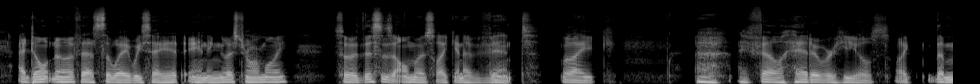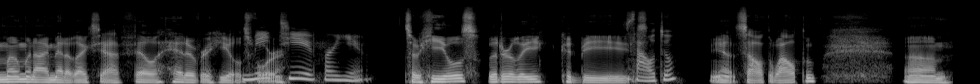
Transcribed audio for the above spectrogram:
I don't know if that's the way we say it in English normally. So this is almost like an event. Like uh, I fell head over heels. Like the moment I met Alexia, I fell head over heels Me for her. too for you. So heels literally could be Salto. yeah, salto alto. Um,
